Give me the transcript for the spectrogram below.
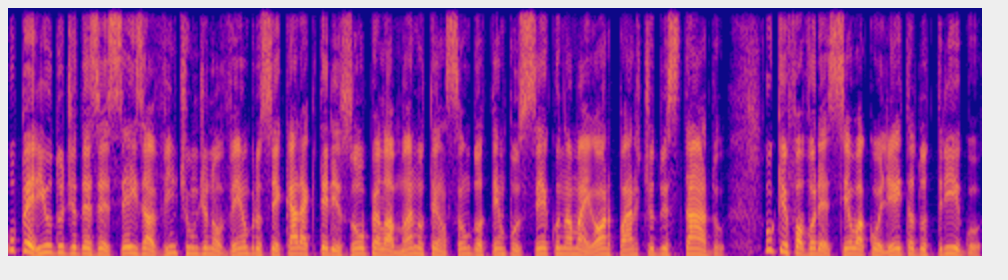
O período de 16 a 21 de novembro se caracterizou pela manutenção do tempo seco na maior parte do estado, o que favoreceu a colheita do trigo,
